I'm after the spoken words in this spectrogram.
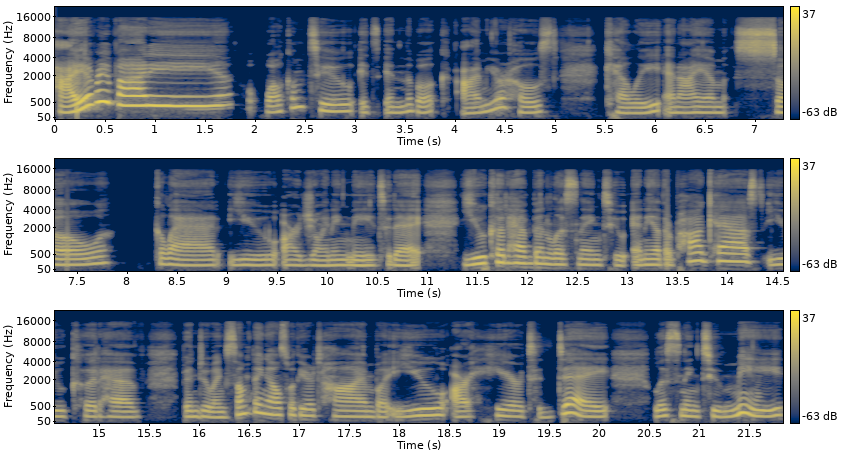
Hi, everybody. Welcome to It's in the Book. I'm your host, Kelly, and I am so glad you are joining me today. You could have been listening to any other podcast, you could have been doing something else with your time, but you are here today listening to me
